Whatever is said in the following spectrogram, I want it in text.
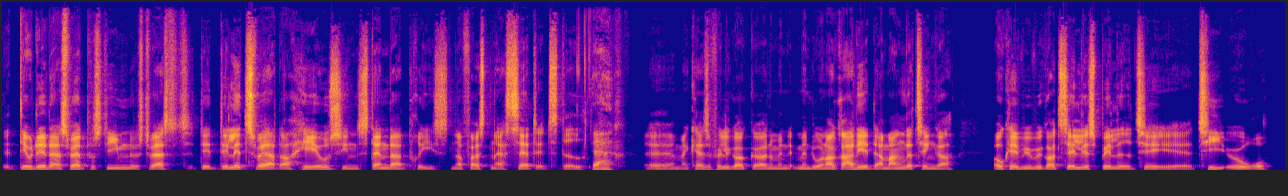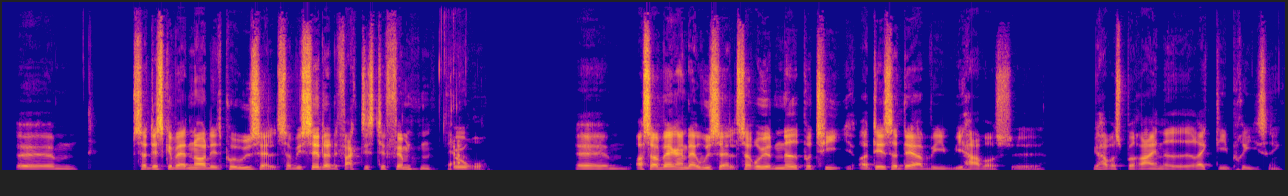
Det er jo det, der er svært på Steam. Hvis det, er, det, det er lidt svært at hæve sin standardpris, når først den er sat et sted. Ja. Uh, man kan selvfølgelig godt gøre det, men, men du har nok ret i, at der er mange, der tænker, okay, vi vil godt sælge spillet til 10 øh, euro, øhm, så det skal være, når det er på udsalg, så vi sætter det faktisk til 15 ja. euro. Øhm, og så hver gang der er udsalg, så ryger den ned på 10, og det er så der, vi, vi har vores, øh, vi har vores beregnede rigtige pris. Ikke?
